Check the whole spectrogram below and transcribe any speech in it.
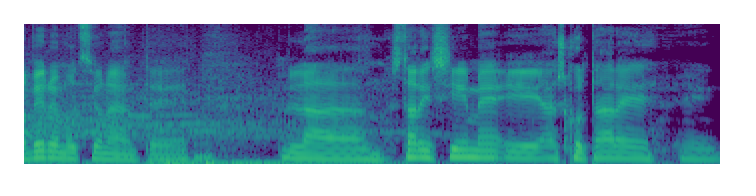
Davvero emozionante. La, stare insieme e ascoltare eh,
